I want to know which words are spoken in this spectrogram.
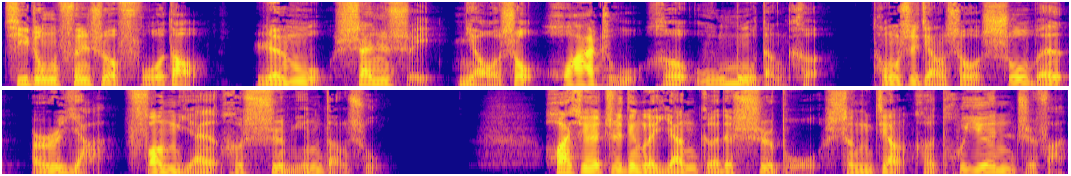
其中分设佛道、人物、山水、鸟兽、花竹和乌木等课，同时讲授《说文》《尔雅》《方言》和释名等书。化学制定了严格的试补、升降和推恩之法。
